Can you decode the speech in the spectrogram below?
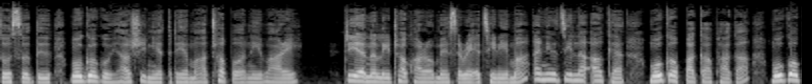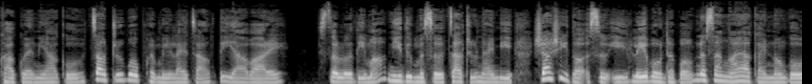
ဆိုးဆိုသူမိုးကုတ်ကိုရောက်ရှိနေတဲ့တဲ့မှာထွက်ပေါ်နေပါတယ်။ TNL ထွက်ခွာတော့မယ်ဆိုတဲ့အခြေအနေမှာ NUG လက်အောက်ခံမိုးကုတ်ပကဖကမိုးကုတ်ကာကွယ်နေရာကိုကြောက်တူးဖို့ဖွင့်ပေးလိုက်ကြောင်းသိရပါတယ်။ ဆိုလိုဒီမှာမြည်သူမဆိုကြောက်တူးနိုင်ပြီးရရှိသောအစုဤ၄ပုံတစ်ပုံ25ရာခိုင်နှုန်းကို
